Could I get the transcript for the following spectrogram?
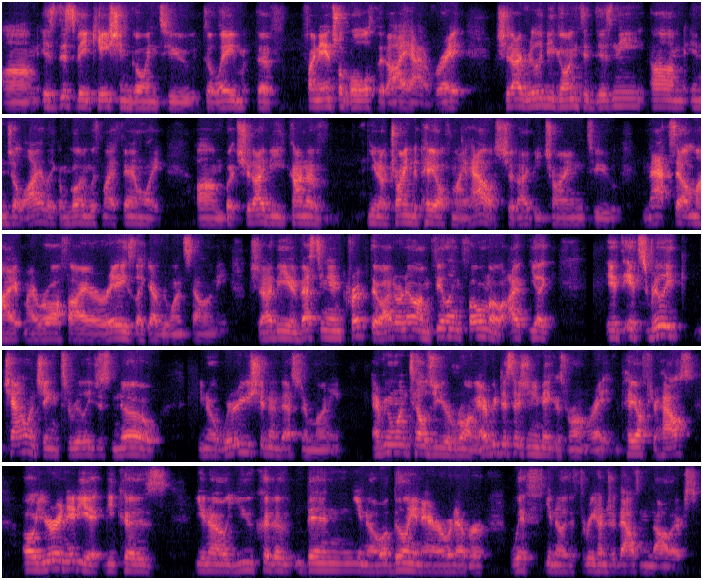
Um, is this vacation going to delay the financial goals that I have, right? Should I really be going to Disney um, in July? Like I'm going with my family. Um, but should I be kind of you know, trying to pay off my house? Should I be trying to max out my my Roth IRAs like everyone's telling me? Should I be investing in crypto? I don't know. I'm feeling FOMO. I like it, it's really challenging to really just know, you know, where you should invest your money. Everyone tells you you're wrong. Every decision you make is wrong, right? Pay off your house. Oh, you're an idiot because you know you could have been, you know, a billionaire or whatever with you know the three hundred thousand dollars.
